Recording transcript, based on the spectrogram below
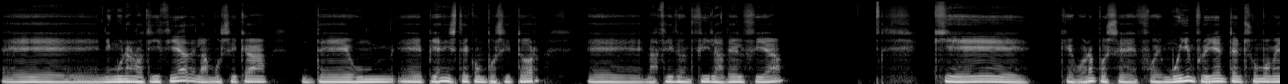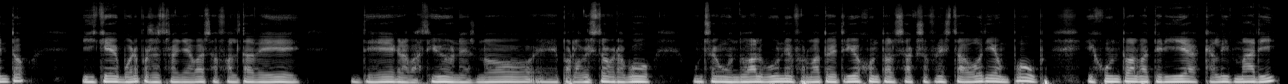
eh, ninguna noticia de la música de un eh, pianista y compositor eh, nacido en Filadelfia que, bueno, pues fue muy influyente en su momento y que, bueno, pues extrañaba esa falta de, de grabaciones, ¿no? por lo visto grabó un segundo álbum en formato de trío junto al saxofonista Odeon Pope y junto al batería Khalid Madi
